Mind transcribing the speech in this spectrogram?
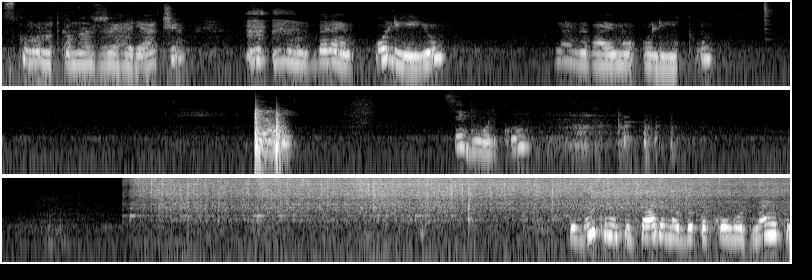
Сковородка в нас вже гаряча. Беремо олію, наливаємо олійку. Далі цибульку. Цибульку ми піджаримо до такого, знаєте,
